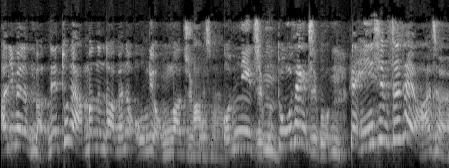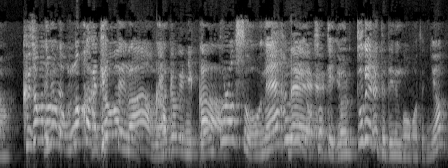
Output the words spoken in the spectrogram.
아니면 마- 내 톤에 안 맞는다 하면 은 우리 엄마 주고, 맞아요. 언니 주고, 음. 동생 주고, 음. 그냥 인심 쓰세요. 맞아요. 그 정도면 넉넉하게 들어가는 원- 가격이니까. 원 플러스 원에 한 개, 네. 여섯 개, 열두 개를 드리는 거거든요.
